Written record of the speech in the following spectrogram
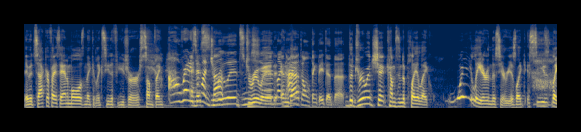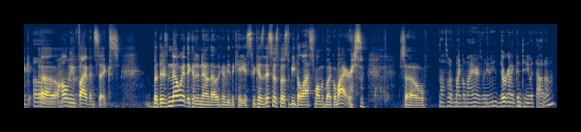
they would sacrifice animals and they could like see the future or something. Oh, right. And about not druids. And druid, shit. Like, and I don't think they did that. the druid shit comes into play like way later in the series, like season like Oh, uh, Halloween five and six. But there's no way they could have known that was going to be the case because this was supposed to be the last one with Michael Myers. So That's what with Michael Myers. What do you mean? They were going to continue without him?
